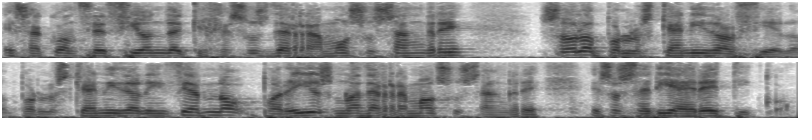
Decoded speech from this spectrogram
esa concepción de que Jesús derramó su sangre solo por los que han ido al cielo, por los que han ido al infierno, por ellos no ha derramado su sangre. Eso sería herético.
